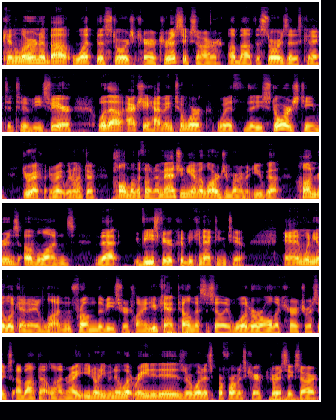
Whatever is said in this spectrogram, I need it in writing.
can learn about what the storage characteristics are about the storage that is connected to vSphere without actually having to work with the storage team directly, right? We don't have to call them on the phone. Imagine you have a large environment. You've got hundreds of LUNs that vSphere could be connecting to. And when you look at a LUN from the vSphere client, you can't tell necessarily what are all the characteristics about that LUN, right? You don't even know what RAID it is or what its performance characteristics are.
